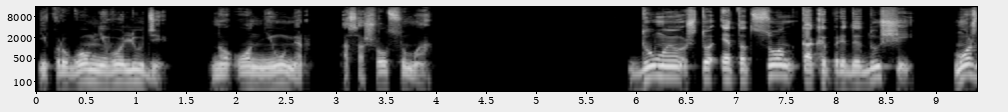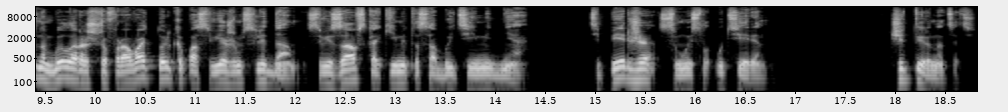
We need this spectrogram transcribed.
и кругом него люди. Но он не умер, а сошел с ума. Думаю, что этот сон, как и предыдущий, можно было расшифровать только по свежим следам, связав с какими-то событиями дня. Теперь же смысл утерян. 14.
